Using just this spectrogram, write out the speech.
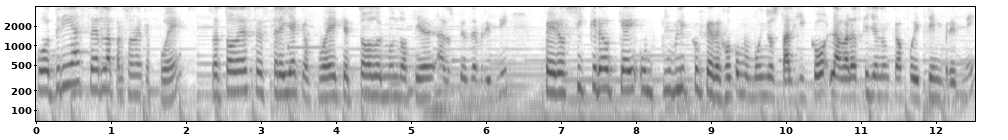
podría ser la persona que fue, o sea, toda esta estrella que fue, que todo el mundo a, pie, a los pies de Britney, pero sí creo que hay un público que dejó como muy nostálgico. La verdad es que yo nunca fui Team Britney.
